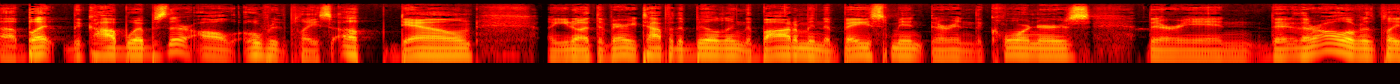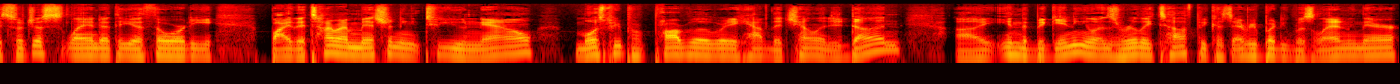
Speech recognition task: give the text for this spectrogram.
Uh, but the cobwebs, they're all over the place up, down, you know, at the very top of the building, the bottom, in the basement, they're in the corners, they're in, they're, they're all over the place. So just land at the authority. By the time I'm mentioning it to you now, most people probably already have the challenge done. Uh, in the beginning, it was really tough because everybody was landing there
